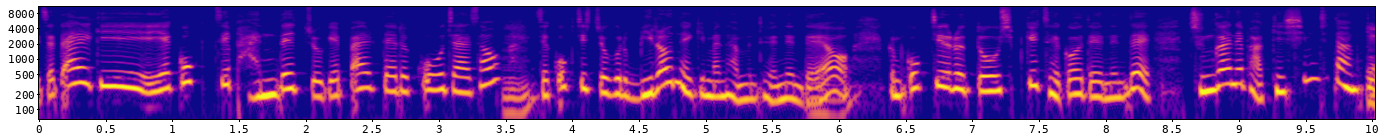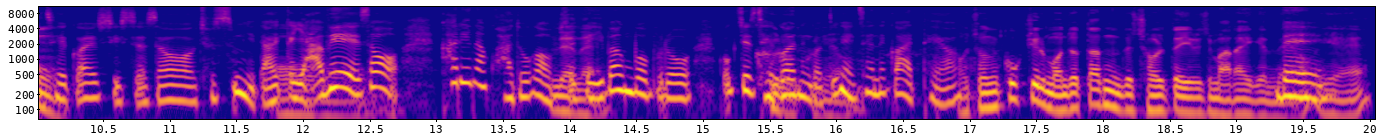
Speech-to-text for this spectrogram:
이제 딸기의 꼭지 반대쪽에 빨대를 꽂아서 음. 이제 꼭지 쪽으로 밀어내기만 하면 되는데요. 그럼 꼭지로 또 쉽게 제거되는데 중간에 박힌 심지도 함께 음. 제거할 수 있어서 좋습니다. 그러니까 어. 야외에서 칼이나 과도가 없을. 때 이 방법으로 꼭지 제거하는 것도 그렇군요. 괜찮을 것 같아요. 어, 저는 꼭지를 먼저 땄는데 절대 이러지 말아야겠네요. 네. 예.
